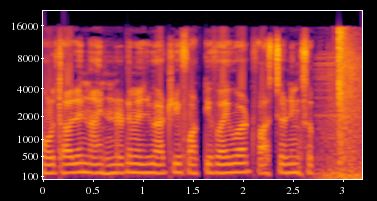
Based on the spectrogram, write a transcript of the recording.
4900 mAh battery 45 watt fast charging support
